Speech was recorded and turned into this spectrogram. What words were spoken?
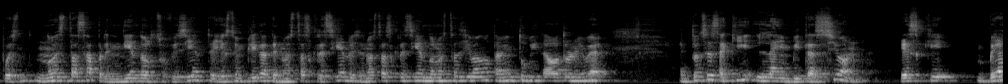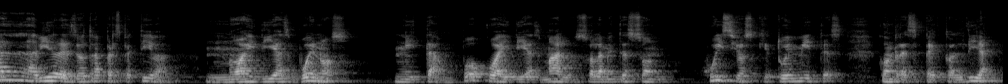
pues no estás aprendiendo lo suficiente y esto implica que no estás creciendo y si no estás creciendo no estás llevando también tu vida a otro nivel. Entonces aquí la invitación es que veas la vida desde otra perspectiva. No hay días buenos ni tampoco hay días malos, solamente son juicios que tú emites con respecto al día.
